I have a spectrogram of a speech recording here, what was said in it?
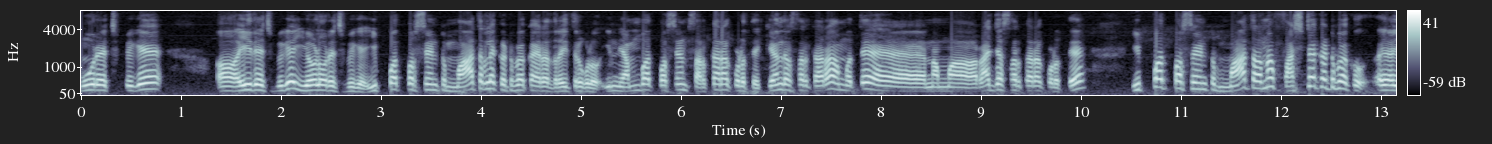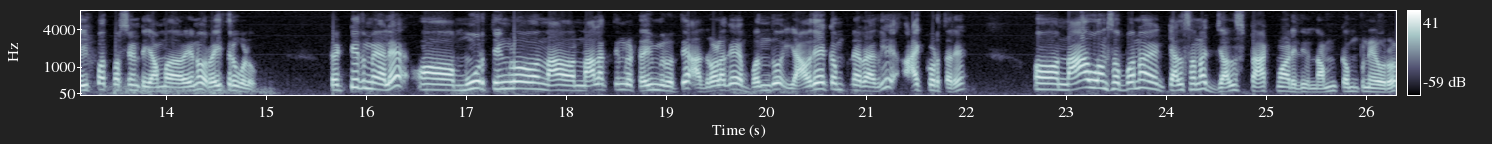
ಮೂರು ಎಚ್ ಪಿಗೆ ಐದು ಎಚ್ ಪಿಗೆ ಏಳುವರೆ ಎಚ್ ಪಿಗೆ ಇಪ್ಪತ್ತು ಪರ್ಸೆಂಟ್ ಮಾತ್ರಲೇ ಕಟ್ಟಬೇಕಾಗಿರೋದು ರೈತರುಗಳು. ಇನ್ನು ಎಂಬತ್ತು ಪರ್ಸೆಂಟ್ ಸರ್ಕಾರ ಕೊಡುತ್ತೆ. ಕೇಂದ್ರ ಸರ್ಕಾರ ಮತ್ತೆ ನಮ್ಮ ರಾಜ್ಯ ಸರ್ಕಾರ ಕೊಡುತ್ತೆ. ಇಪ್ಪತ್ತು ಪರ್ಸೆಂಟ್ ಮಾತ್ರನ ಫಸ್ಟೇ ಕಟ್ಟಬೇಕು ಇಪ್ಪತ್ತು ಪರ್ಸೆಂಟ್ ಏನು, ರೈತರುಗಳು. ಕಟ್ಟಿದ ಮೇಲೆ ಮೂರು ತಿಂಗಳು ನಾಲ್ಕು ತಿಂಗಳು ಟೈಮ್ ಇರುತ್ತೆ. ಅದರೊಳಗೆ ಬಂದು ಯಾವುದೇ ಕಂಪ್ನಿಯರಾಗಲಿ ಹಾಕಿ ಕೊಡ್ತಾರೆ ನಾವು ಒಂದು ಸ್ವಲ್ಪನ ಕೆಲಸನ ಜಲ್ ಸ್ಟಾರ್ಟ್ ಮಾಡಿದ್ದೀವಿ ನಮ್ಮ ಕಂಪ್ನಿಯವರು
